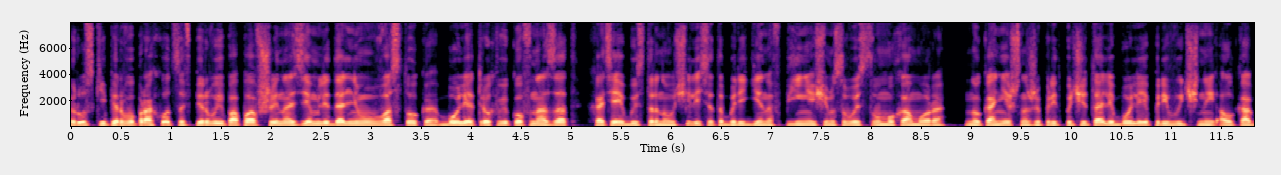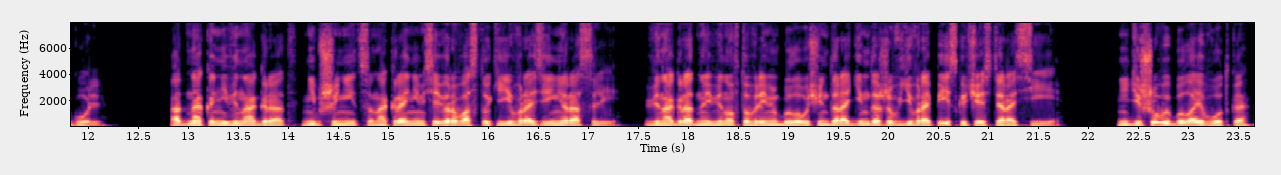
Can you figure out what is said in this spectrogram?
Русские первопроходцы, впервые попавшие на земли Дальнего Востока, более трех веков назад, хотя и быстро научились от аборигенов пьянящим свойствам мухомора, но, конечно же, предпочитали более привычный алкоголь. Однако ни виноград, ни пшеница на крайнем северо-востоке Евразии не росли. Виноградное вино в то время было очень дорогим даже в европейской части России. Недешевой была и водка.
